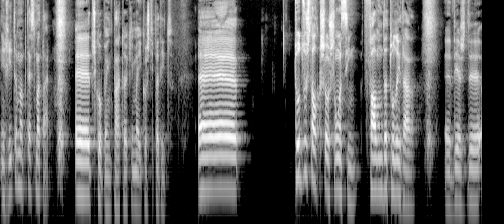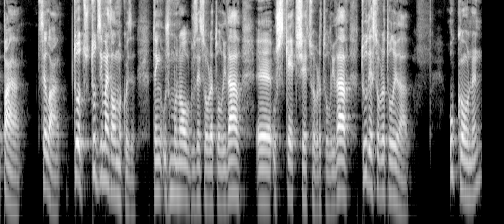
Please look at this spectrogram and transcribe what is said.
Irrita-me, apetece matar. Uh, desculpem, pá, estou aqui meio constipadito. Uh, todos os talk shows são assim, falam de atualidade. Uh, desde, pá, sei lá, todos, todos e mais alguma coisa. Tem os monólogos é sobre a atualidade, uh, os sketches é sobre a atualidade, tudo é sobre a atualidade. O Conan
